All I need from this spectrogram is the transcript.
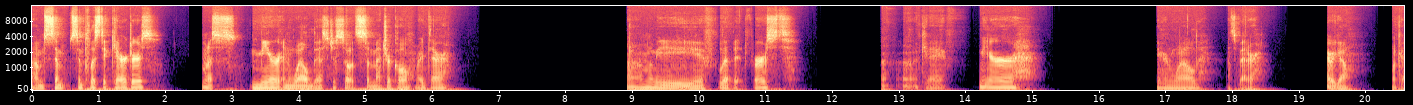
um, sim simplistic characters. I'm gonna mirror and weld this just so it's symmetrical right there. Um, let me flip it first. Okay, mirror, mirror and weld. That's better. There we go. Okay.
